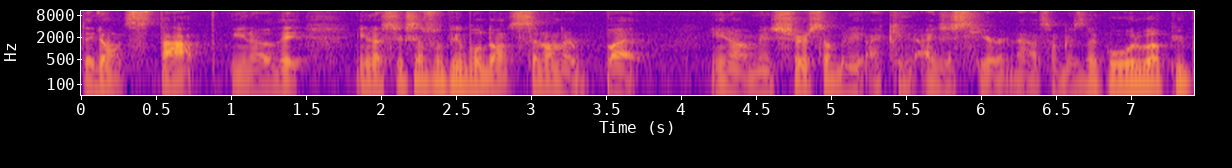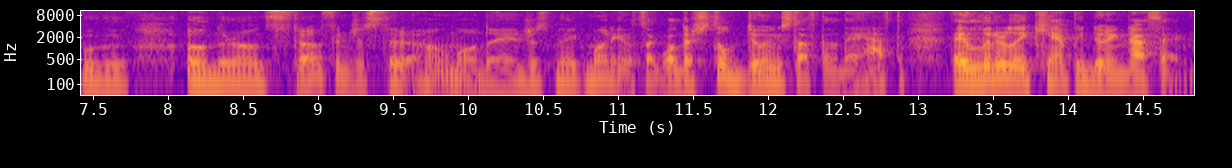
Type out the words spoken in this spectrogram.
They don't stop. You know, they, you know, successful people don't sit on their butt you know, I mean, sure, somebody, I can, I just hear it now. Somebody's like, well, what about people who own their own stuff and just sit at home all day and just make money? It's like, well, they're still doing stuff though. They have to, they literally can't be doing nothing.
